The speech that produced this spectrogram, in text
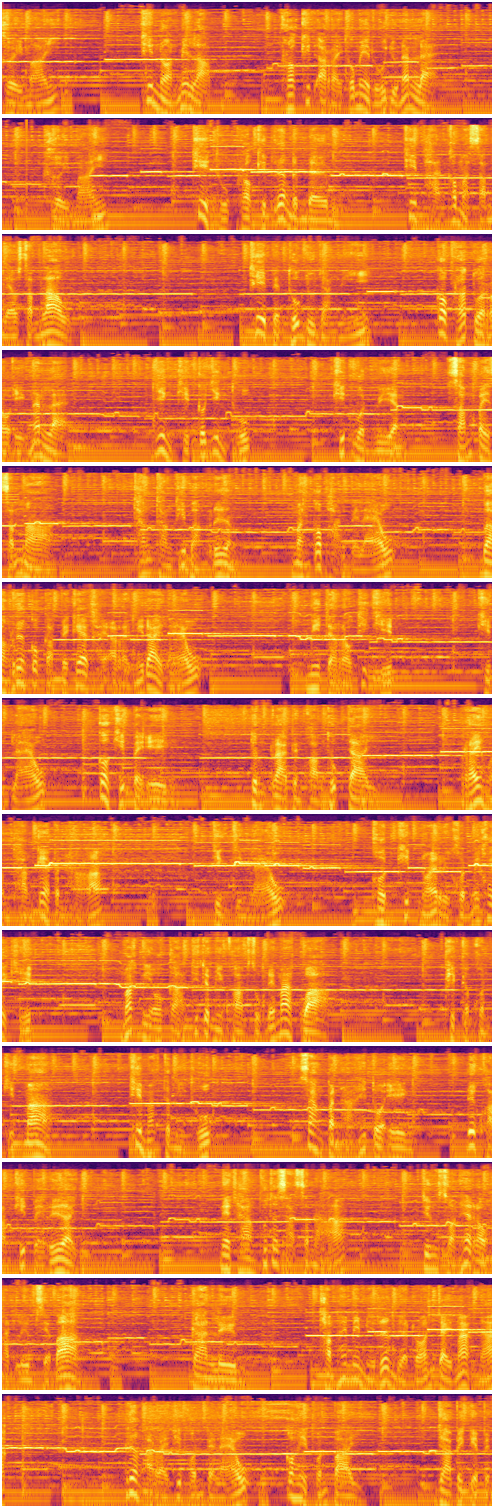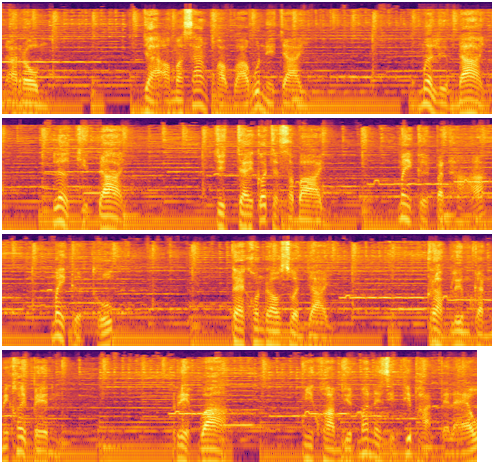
เคยไหม ที่นอนไม่หลับ เพราะคิดอะไรก็ไม่รู้อยู่นั่นแหละ เคยไหม ที่ถูกเพราะคิดเรื่องเดิมๆที่ผ่านเข้ามาซ้ำแล้วซ้ำเล่า ที่เป็นทุกข์อยู่อย่างนี้ ก็เพราะตัวเราเองนั่นแหละ ยิ่งคิดก็ยิ่งทุกข์คิดวนเวียน ซ้ำไปซ้ำมา ทั้งๆทที่บางเรื่องมันก็ผ่านไปแล้ว บางเรื่องก็กลับไปแก้ไขอะไรไม่ได้แล้ว มีแต่เราที่คิด คิดแล้ว ก็คิดไปเอง จนกลายเป็นความทุกข์ใจ ไร้หนทางแก้ปัญหา จริงๆแล้ว คนคิดน้อยหรือคนไม่ค่อยคิด มักมีโอกาสที่จะมีความสุขได้มากกว่า ผิดกับคนคิดมาก ที่มักจะมีทุกข์ สร้างปัญหาให้ตัวเองด้วยความคิดไปเรื่อย ในทางพุทธศาสนา จึงสอนให้เราหัดลืมเสียบ้าง การลืมทำให้ไม่มีเรื่องเดือดร้อนใจมากนัก เรื่องอะไรที่พ้นไปแล้ว ก็ให้พ้นไป อย่าไปเก็บเป็นอารมณ์ อย่าเอามาสร้างความว้าวุ่นในใจ เมื่อลืมได้ เลิกคิดได้ จิตใจก็จะสบาย ไม่เกิดปัญหา ไม่เกิดทุกข์ แต่คนเราส่วนใหญ่ กลับลืมกันไม่ค่อยเป็น เรียกว่า มีความยึดมั่นในสิ่งที่ผ่านไปแล้ว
